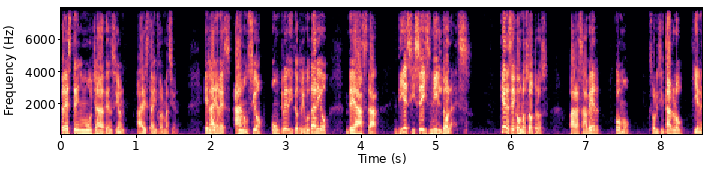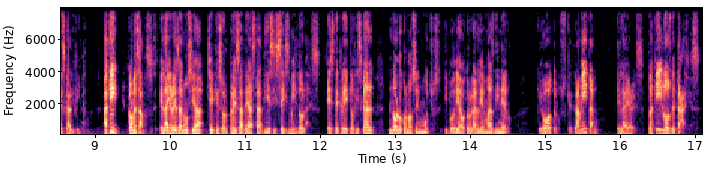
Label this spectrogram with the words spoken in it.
Presten mucha atención a esta información. El IRS anunció un crédito tributario de hasta 16 mil dólares. Quédese con nosotros para saber cómo solicitarlo, quiénes califican. Aquí comenzamos. El IRS anuncia cheque sorpresa de hasta 16 mil dólares. Este crédito fiscal no lo conocen muchos y podría otorgarle más dinero que otros que tramitan el IRS. Aquí los detalles.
